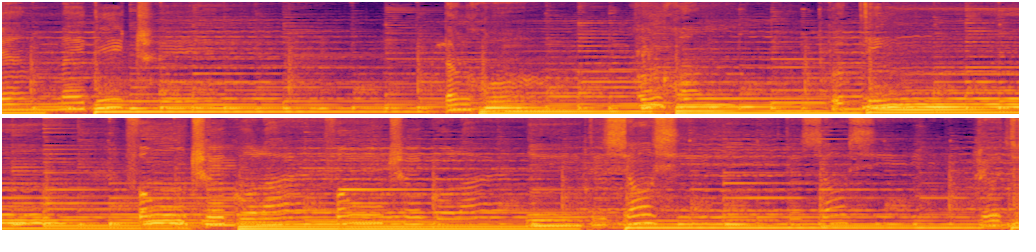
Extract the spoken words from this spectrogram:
眼眉低垂，灯火昏黄不定，风吹过来，风吹过来，你的消息，你的消息，这就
